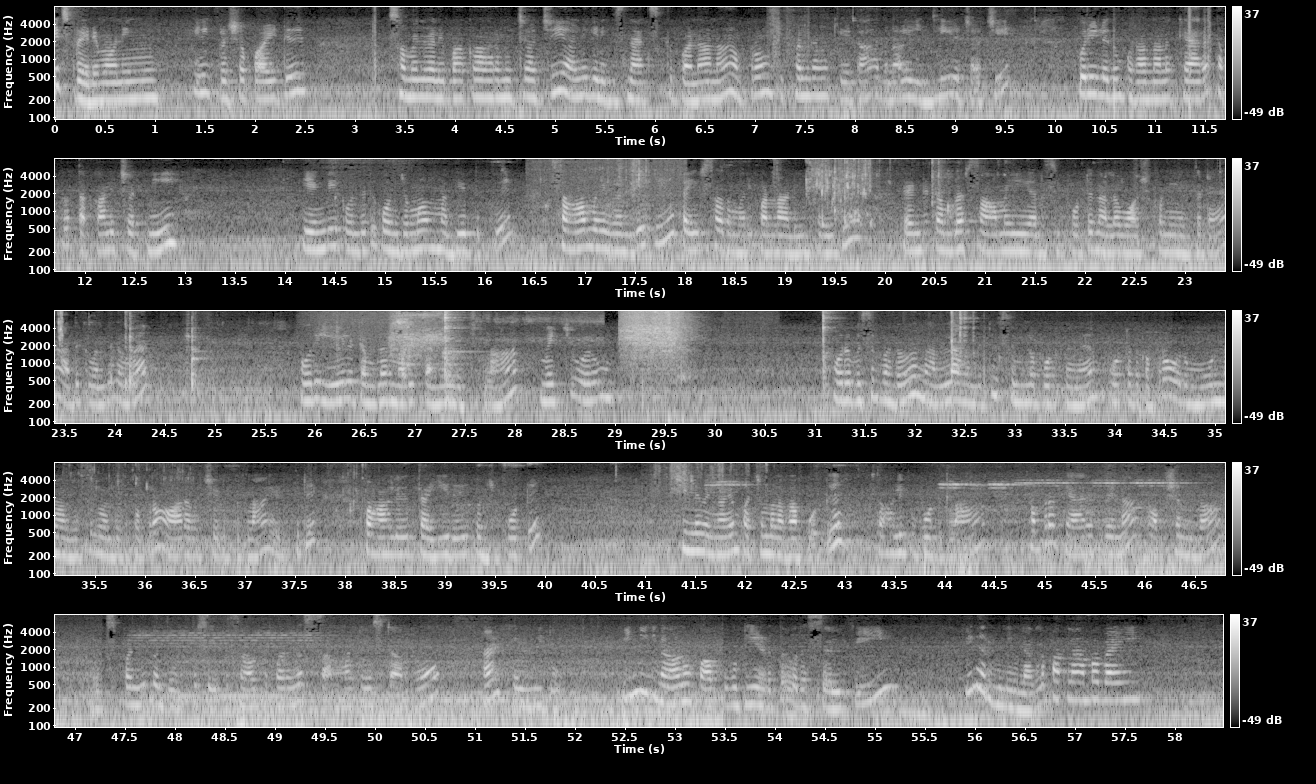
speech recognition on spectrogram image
It's Friday morning இன்னைக்கு fresh up ஆகிட்டு சமையல் வேலை பார்க்க ஆரம்பிச்சாச்சு. அன்றைக்கி இன்றைக்கி ஸ்நாக்ஸ்க்கு பனானா அப்புறம் டிஃபன் தான் கேட்டால் அதனால் இட்லி வச்சாச்சு. பொரியல் எதுவும் பண்ணாதனால கேரட் அப்புறம் தக்காளி சட்னி. எங்களுக்கு வந்துட்டு கொஞ்சமாக மதியத்துக்கு சாமை வந்துட்டு தயிர் சாதம் மாதிரி பண்ணலாம் அப்படின்னு சொல்லிட்டு ரெண்டு டம்ளர் சாமை அரிசி போட்டு நல்லா வாஷ் பண்ணி எடுத்துட்டேன். அதுக்கு வந்து நம்ம ஒரு ஏழு டம்ளர் மாதிரி தண்ணி வச்சுக்கலாம். வச்சு ஒரு ஒரு விசில் வந்ததும் நல்லா வந்துட்டு சிம்மில் போட்டுக்கோங்க. போட்டதுக்கப்புறம் ஒரு மூணு நாலு விசில் வந்ததுக்கப்புறம் ஆற வச்சு எடுத்துக்கலாம். எடுத்துகிட்டு பால் தயிர் கொஞ்சம் போட்டு சின்ன வெங்காயம் பச்சை மிளகாய் போட்டு தாளிப்பு போட்டுக்கலாம். அப்புறம் கேரட் வேணால் ஆப்ஷன் தான். மிக்ஸ் பண்ணி கொஞ்சம் உப்பு சேர்த்து சாப்பிட்டு பாருங்கள் செம்ம டேஸ்ட்டாக இருக்கும். அண்ட் ஹெல்தி டூ இன்றைக்கி நானும் பாப்பு குட்டியும் எடுத்த ஒரு செல்ஃபி இன்னொரு மினி விழாக்கில் பார்க்கலாம். பாய்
